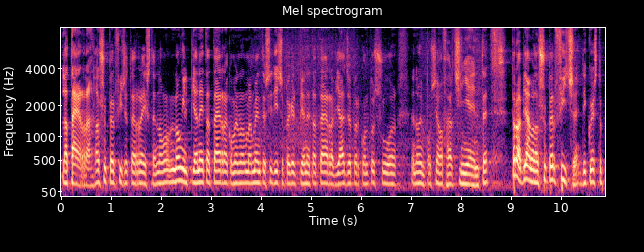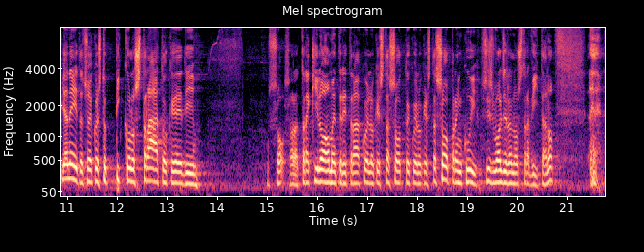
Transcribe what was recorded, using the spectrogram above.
la Terra, la superficie terrestre, non, non, il pianeta Terra come normalmente si dice perché il pianeta Terra viaggia per conto suo e noi non possiamo farci niente, però abbiamo la superficie di questo pianeta, cioè questo piccolo strato che è di, non so, sarà tre chilometri tra quello che sta sotto e quello che sta sopra, in cui si svolge la nostra vita. No?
